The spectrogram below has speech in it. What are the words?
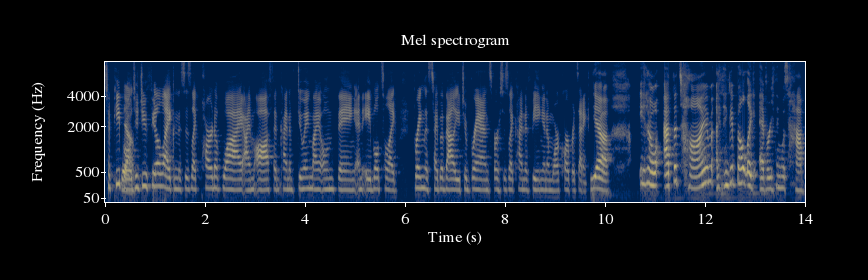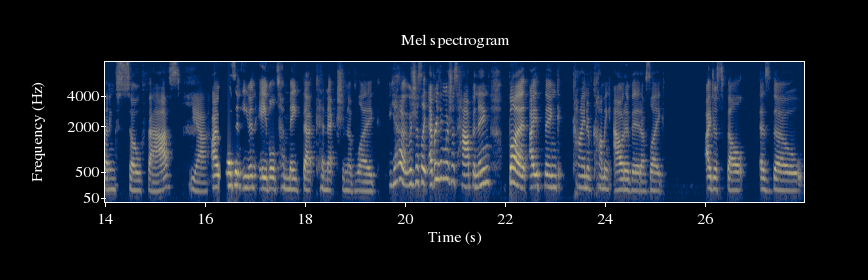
to people. Yeah. Did you feel like, and this is like part of why I'm off and kind of doing my own thing and able to like bring this type of value to brands versus like kind of being in a more corporate setting? Yeah. You know, at the time, I think it felt like everything was happening so fast. Yeah. I wasn't even able to make that connection of like, yeah, it was just like everything was just happening. But I think kind of coming out of it, I was like, I just felt as though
